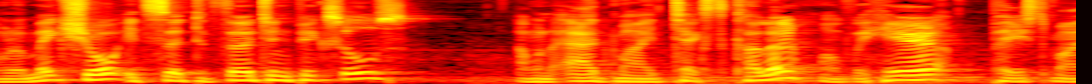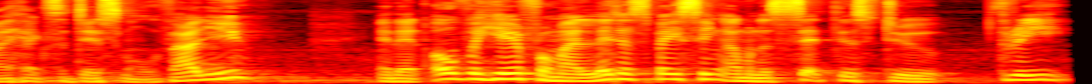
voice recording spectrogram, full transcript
I'm to make sure it's set to 13 pixels. I'm to add my text color over here, paste my hexadecimal value. And then over here for my letter spacing, I'm to set this to 3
